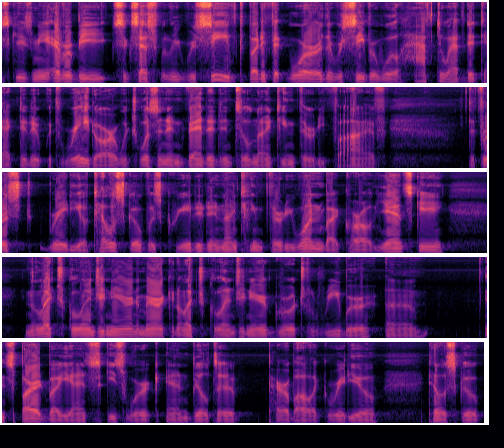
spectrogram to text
excuse me, ever be successfully received, but if it were, the receiver will have to have detected it with radar, which wasn't invented until 1935. The first radio telescope was created in 1931 by Karl Jansky, an electrical engineer, an American electrical engineer, Grote Reber, uh, inspired by Jansky's work, and built a parabolic radio telescope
